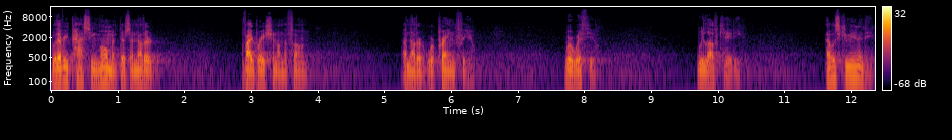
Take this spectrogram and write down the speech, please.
with every passing moment, there's another vibration on the phone another, we're praying for you. We're with you. We love Katie. That was community.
